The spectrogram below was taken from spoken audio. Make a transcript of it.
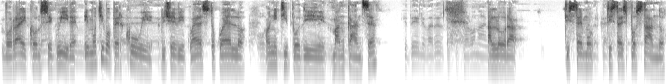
vorrai conseguire il motivo per cui ricevi questo, quello, ogni tipo di mancanze, allora ti stai, ti stai spostando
